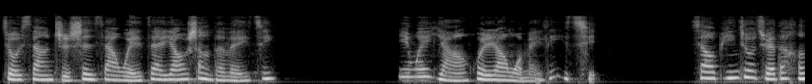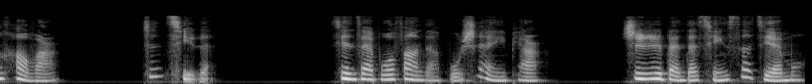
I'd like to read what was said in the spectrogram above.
就像只剩下围在腰上的围巾。因为痒会让我没力气，小平就觉得很好玩，真气人。现在播放的不是 A 片儿是日本的情色节目。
